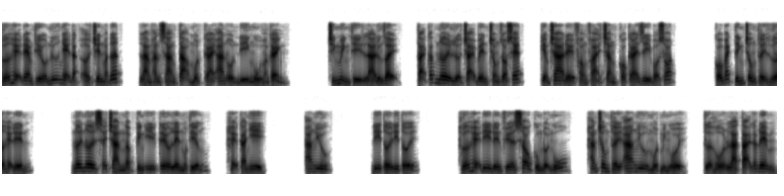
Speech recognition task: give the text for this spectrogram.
Hứa hệ đem thiếu nữ nhẹ đặt ở trên mặt đất, làm hắn sáng tạo một cái an ổn đi ngủ hoàn cảnh. Chính mình thì là đứng dậy tại các nơi lựa trại bên trong gió xét, kiểm tra để phòng phải chăng có cái gì bỏ sót. Có bách tính trông thấy hứa hệ đến. Nơi nơi sẽ tràn ngập kính y kêu lên một tiếng, hệ ca nhi. An yêu đi tới đi tới. Hứa hệ đi đến phía sau cùng đội ngũ, hắn trông thấy an yêu một mình ngồi, tựa hồ là tại các đêm,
